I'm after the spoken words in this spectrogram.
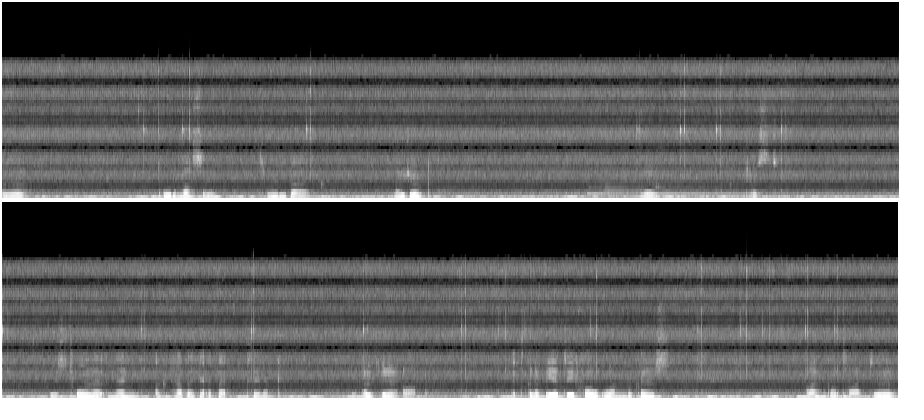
Uh, pulled a muscle. It's really bad. No joke. Nope. Just use toilet and then I can have her get a vet clinic and open it up. It's gonna be a default one because I haven't got time to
